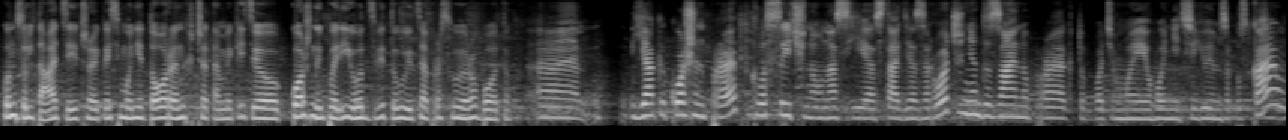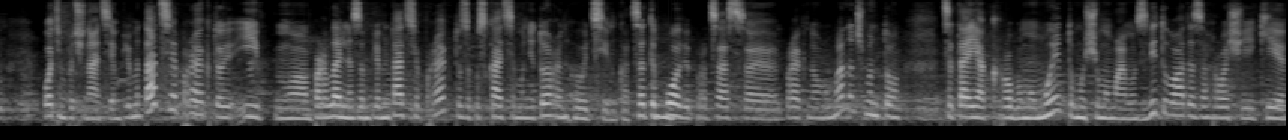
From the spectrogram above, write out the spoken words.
консультацій, чи якийсь моніторинг, чи там якийсь е, кожний період звітується про свою роботу. Е, як і кожен проект, класично у нас є стадія зародження дизайну проекту. Потім ми його ініціюємо, запускаємо. Потім починається імплементація проекту, і паралельно з імплементацією проекту запускається моніторинг і оцінка. Це типові процеси проектного менеджменту. Це те, як робимо ми, тому що ми маємо звітувати за гроші, які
